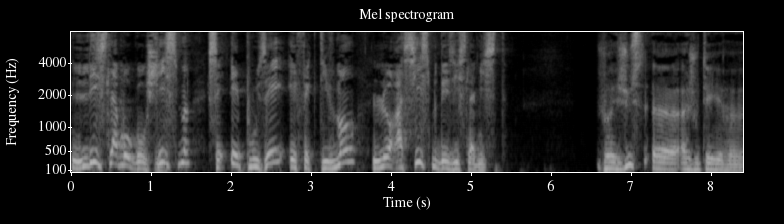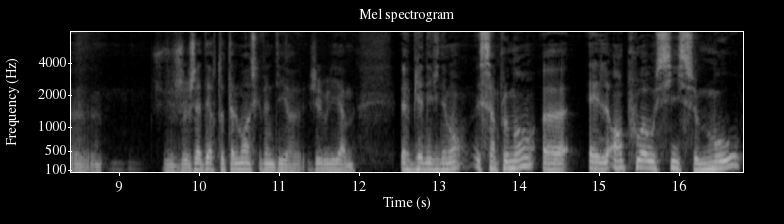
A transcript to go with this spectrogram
l'islamo-gauchisme, c'est épouser effectivement le racisme des islamistes. Je voudrais juste euh, ajouter, euh, j'adhère totalement à ce que vient de dire Gilles William, euh, bien évidemment. Simplement, elle emploie aussi ce mot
